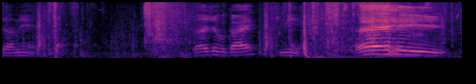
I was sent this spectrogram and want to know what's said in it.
たね大丈夫かい君えい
